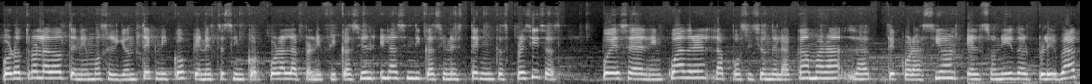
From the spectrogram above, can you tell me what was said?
Por otro lado tenemos el guion técnico, que en este se incorpora la planificación y las indicaciones técnicas precisas, Puede ser el encuadre, la posición de la cámara, la decoración, el sonido, el playback,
